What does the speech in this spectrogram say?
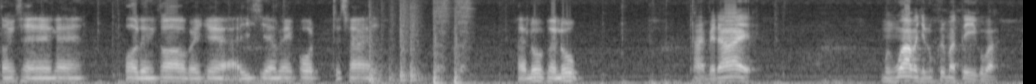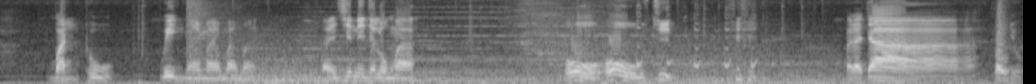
ต้องใช้แน่ๆพอเดินเข้าไปแค่ไอ้เชี่ยไม่งโคตรจะใช่ถ่ายรูปถ่ายรูปถ่ายไม่ได้ มึงว่ามันจะลุกขึ้นมาตีกูป่ะวันทูวิ่งไม่ไม่ไม่ไม่แต่ไอ้เช่นนี้จะลงมา โอ้โอ้จิตไปแล้วจ้ามันอยู่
